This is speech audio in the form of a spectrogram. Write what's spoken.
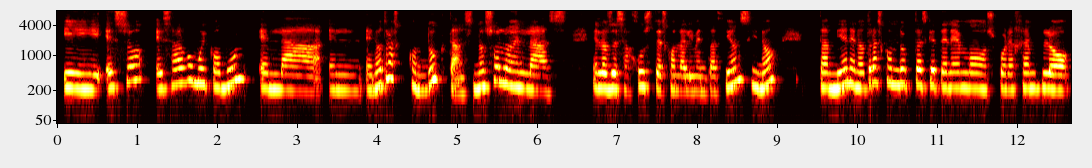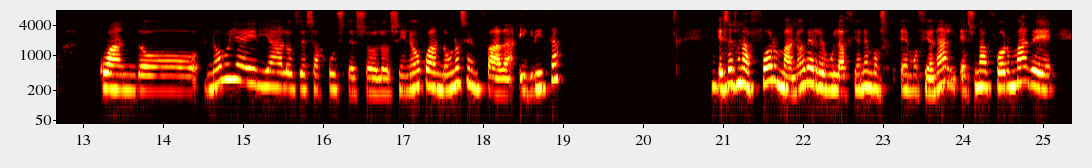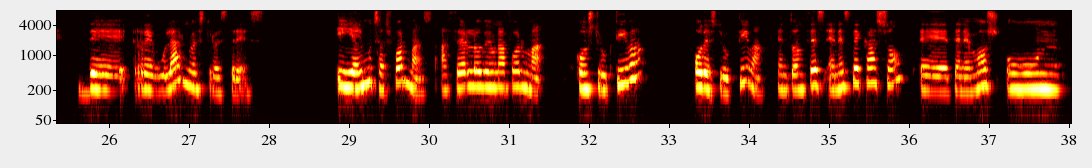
Y eso es algo muy común en, la, en, otras conductas, no solo en, las, en los desajustes con la alimentación, sino también en otras conductas que tenemos, por ejemplo, cuando no voy a ir ya a los desajustes solo, sino cuando uno se enfada y grita, esa es una forma ¿no? de regulación emocional, es una forma de, regular nuestro estrés. Y hay muchas formas, hacerlo de una forma constructiva o destructiva. Entonces, en este caso, eh, tenemos un,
